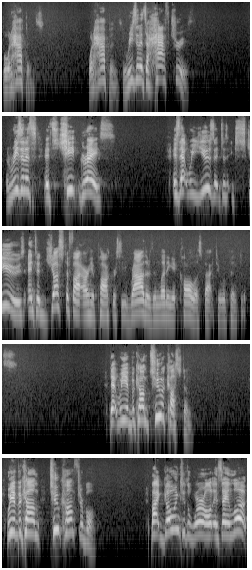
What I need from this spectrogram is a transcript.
But what happens? What happens? The reason it's a half truth, the reason it's, it's cheap grace, is that we use it to excuse and to justify our hypocrisy rather than letting it call us back to repentance. That we have become too accustomed, we have become too comfortable by going to the world and saying, Look,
